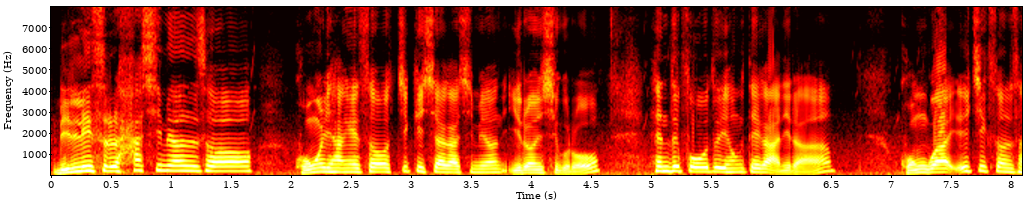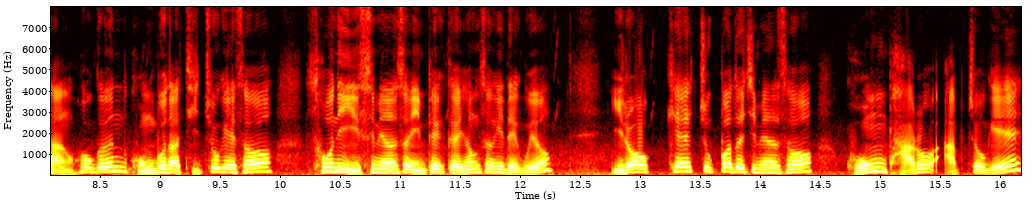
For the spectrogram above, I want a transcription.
릴리스를 하시면서 공을 향해서 찍기 시작하시면 이런 식으로 핸드 포워드 형태가 아니라 공과 일직선상 혹은 공보다 뒤쪽에서 손이 있으면서 임팩트가 형성이 되고요. 이렇게 쭉 뻗어지면서 공 바로 앞쪽에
